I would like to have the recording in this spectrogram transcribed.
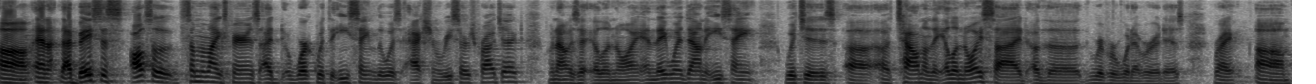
Um, and I base this also, some of my experience, I worked with the East St. Louis Action Research Project when I was at Illinois, and they went down to East St., which is uh, a town on the Illinois side of the river, whatever it is, right? Um,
